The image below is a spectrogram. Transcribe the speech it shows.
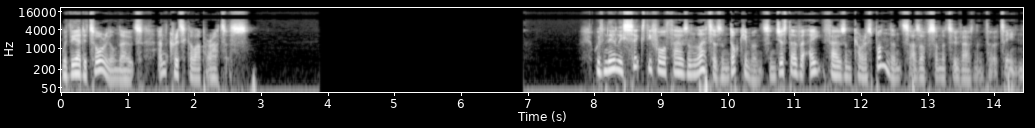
with the editorial notes and critical apparatus. With nearly 64,000 letters and documents and just over 8,000 correspondents as of summer 2013,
